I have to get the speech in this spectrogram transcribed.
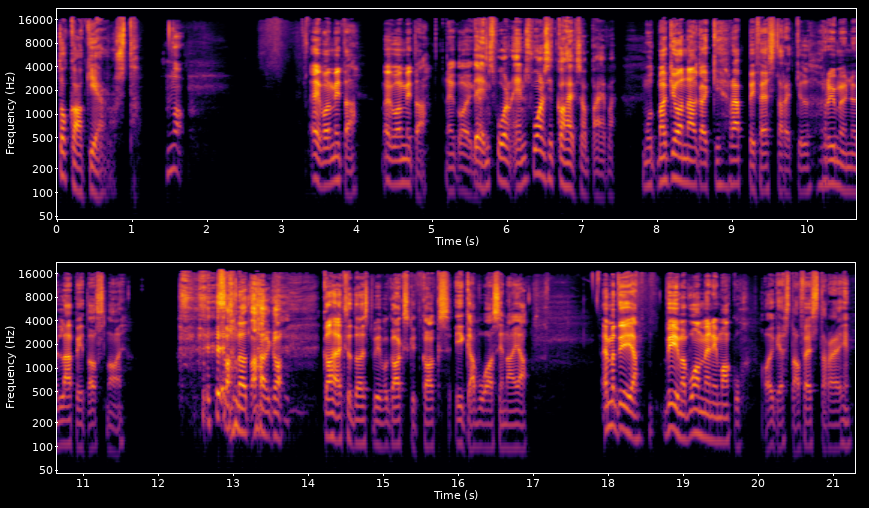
tokaa kierrosta. No, ei voi mitään. Ei voi mitään, niin. Ensi vuonna, ensi vuonna sitten kahdeksan päivä. Mutta mäkin on nämä kaikki räppifestarit kyllä rymynnyt läpi tossa noin. Sanotaanko 18-22 ikävuosina. Ja en mä tiedä, viime vuonna meni maku oikeastaan festareihin.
